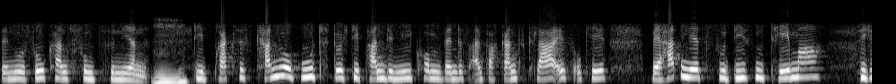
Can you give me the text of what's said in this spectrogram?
Denn nur so kann es funktionieren. Mhm. Die Praxis kann nur gut durch die Pandemie kommen, wenn das einfach ganz klar ist, okay, wer hat denn jetzt zu diesem Thema sich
